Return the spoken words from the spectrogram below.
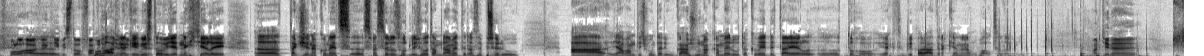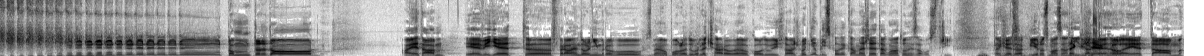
V polohách, Eh, jaký by z toho v fakt polohách, neměli jakých by z vidět. nechtěli, takže nakonec jsme se rozhodli, že ho tam dáme teda ze předu. A já vám teď tady ukážu na kameru takový detail uh, toho, jak to vypadá Draken na obálce levelu. Martine. Tom, to, to, to. A je tam. Je vidět eh, v pravém dolním rohu, z mého pohledu vedle čárového kódu, když to dáš hodně blízko ke kameře, tak ona to nezavostří. Takže je to takový rozmazaný Takže Draken, jako- ale je tam.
